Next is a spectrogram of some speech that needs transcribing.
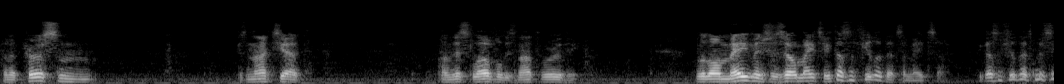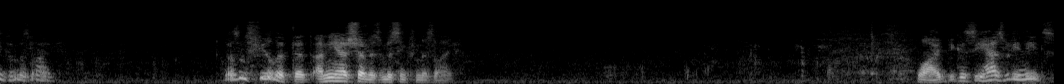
When a person is not yet on this level, he's not worthy. He doesn't feel that that's a Meitzah. He doesn't feel that's missing from his life. He doesn't feel that, that Ani Hashem is missing from his life. Why? Because he has what he needs.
